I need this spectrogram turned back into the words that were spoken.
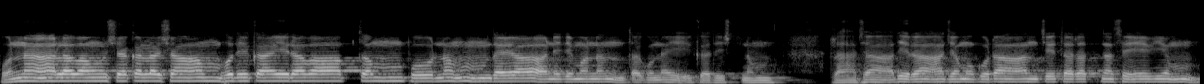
पुनलवंशकलशाम्भुदिकैरवाप्तं पूर्णं दयानिधिमनन्तगुणैकदिष्णं राजाधिराजमुकुटाञ्चितरत्नसेव्यं।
